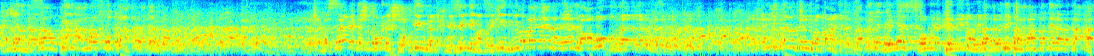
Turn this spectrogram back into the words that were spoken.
היא אנסה אותי לאנוס אותה. עכשיו בסרט יש כל מיני שוטים ורקוויזיטים, מזיקים, לי בבית אין, אני אין, לא ערוך. אין לי דאנג'ן בבית, התחלתי לגייס כל מיני כלים מהמבד, ראיתי את האהבה, נתתי לה לתחת.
